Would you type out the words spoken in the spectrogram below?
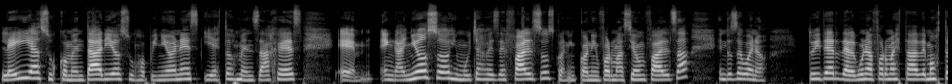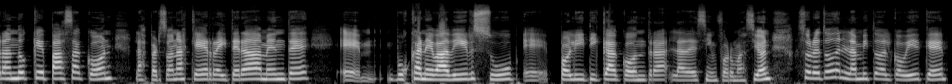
leía sus comentarios, sus opiniones y estos mensajes eh, engañosos y muchas veces falsos, con, con información falsa. Entonces bueno, Twitter de alguna forma está demostrando qué pasa con las personas que reiteradamente eh, buscan evadir su eh, política contra la desinformación, sobre todo en el ámbito del COVID que,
